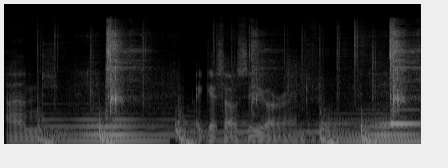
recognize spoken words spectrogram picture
And I guess I'll see you around.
